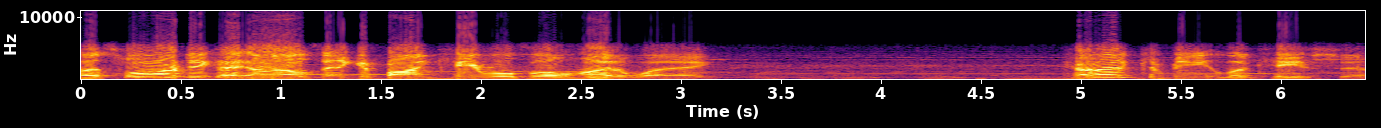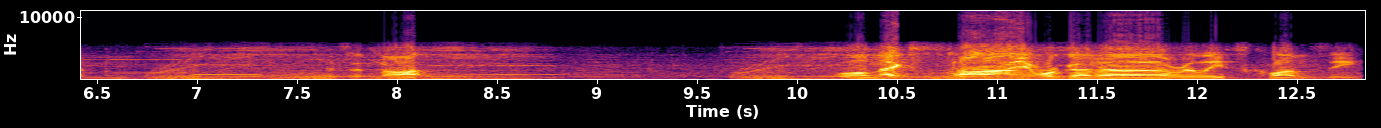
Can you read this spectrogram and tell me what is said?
But swim our DK Isles, then you can find K. Rool's little hideaway. Kind of convenient location, is it not? Well, next time we're gonna release K. Lumsy.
